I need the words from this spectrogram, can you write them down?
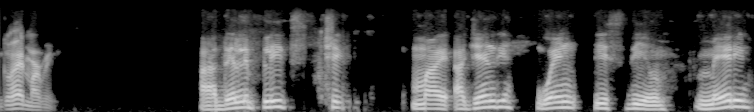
Go ahead, Marvin. Adele, please check my agenda. When is the meeting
